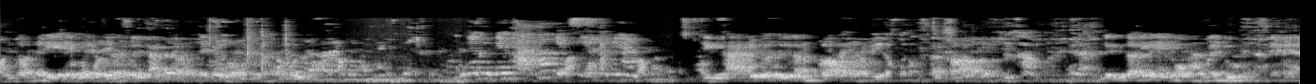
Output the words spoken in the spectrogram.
ร้อนร้อนที่ที่สื่อกับในส่วนยังยังขาดข้อเก็บเสียงใช่ไหมคะที่ขาดอยู่ก็คือลำกล้องพี่เราก็ต้องแล้วก็ซึ่งตอนนี้ก็ยังงงกันอยู่นะฮะ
